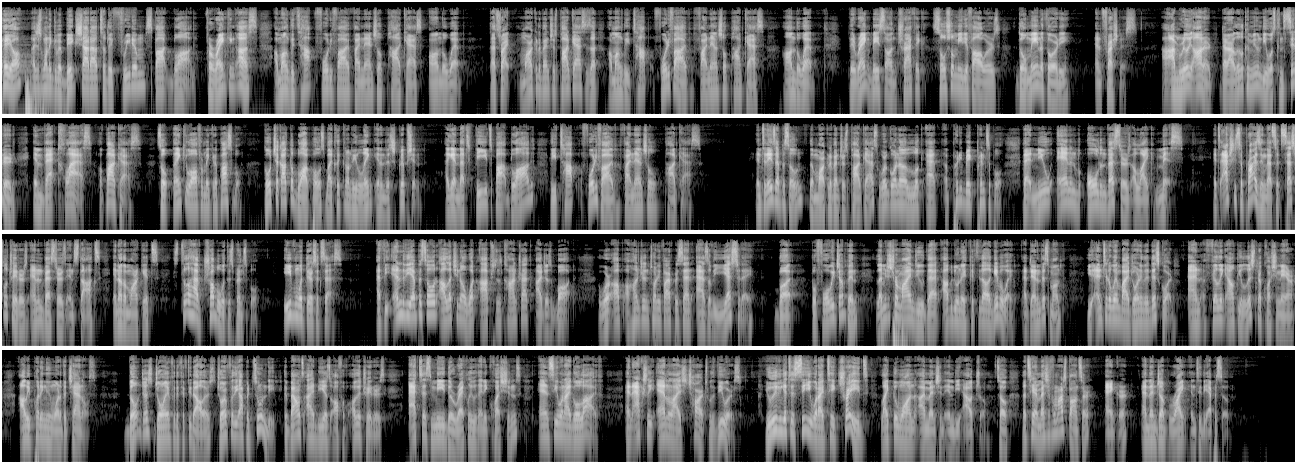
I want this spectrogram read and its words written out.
Hey y'all, I just want to give a big shout out to the FeedSpot blog for ranking us among the top 45 financial podcasts on the web. That's right, Market Adventures Podcast is a, among the top 45 financial podcasts on the web. They rank based on traffic, social media followers, domain authority, and freshness. I'm really honored that our little community was considered in that class of podcasts. So thank you all for making it possible. Go check out the blog post by clicking on the link in the description. Again, that's FeedSpot blog, the top 45 financial podcasts. In today's episode, the Market Adventures podcast, we're going to look at a pretty big principle that new and old investors alike miss. It's actually surprising that successful traders and investors in stocks and other markets still have trouble with this principle, even with their success. At the end of the episode, I'll let you know what options contract I just bought. We're up 125% as of yesterday, but before we jump in, let me just remind you that I'll be doing a $50 giveaway at the end of this month. You enter to win by joining the Discord and filling out the listener questionnaire I'll be putting in one of the channels. Don't just join for the $50, join for the opportunity to bounce ideas off of other traders, access me directly with any questions, and see when I go live, and actually analyze charts with viewers. You'll even get to see what I take trades like the one I mentioned in the outro. So let's hear a message from our sponsor, Anchor, and then jump right into the episode.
